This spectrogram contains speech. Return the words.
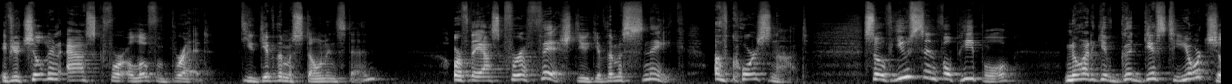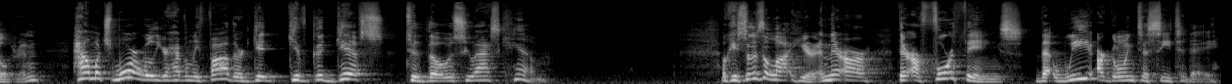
if your children ask for a loaf of bread, do you give them a stone instead? Or if they ask for a fish, do you give them a snake? Of course not. So if you sinful people know how to give good gifts to your children, how much more will your Heavenly Father give good gifts to those who ask Him? Okay, so there's a lot here, and there are, there are four things that we are going to see today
